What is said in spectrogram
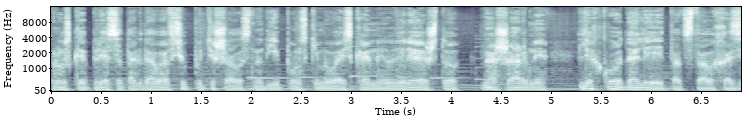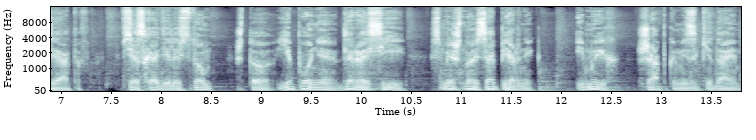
Русская пресса тогда вовсю потешалась над японскими войсками, уверяя, что наша армия легко одолеет отсталых азиатов. Все сходились в том, что Япония для России смешной соперник, и мы их шапками закидаем.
